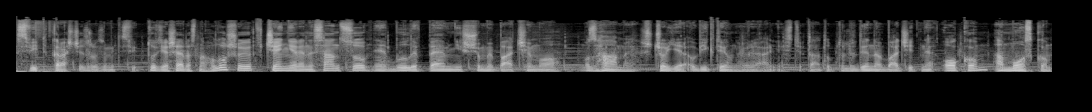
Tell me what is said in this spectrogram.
світ, краще зрозуміти світ. Тут я ще раз наголошую, вчені Ренесансу не були певні, що ми бачимо мозгами, що є об'єктивною реальністю. Та тобто людина бачить не оком, а мозком,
